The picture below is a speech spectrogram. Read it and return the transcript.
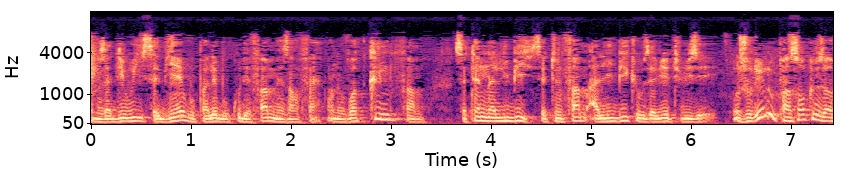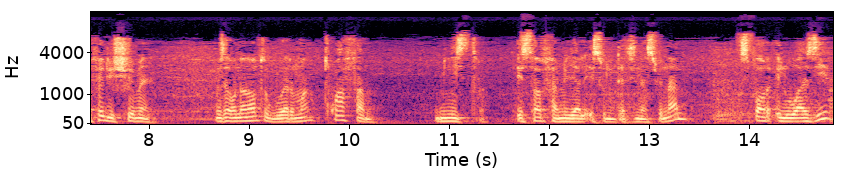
On nous a dit oui, c'est bien, vous parlez beaucoup des femmes, mais enfin, on ne voit qu'une femme. C'est un alibi, c'est une femme alibi que vous aviez utilisée. Aujourd'hui, nous pensons que nous avons fait du chemin. Nous avons dans notre gouvernement trois femmes ministres, essor familial et solidarité nationale, sport et loisirs.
